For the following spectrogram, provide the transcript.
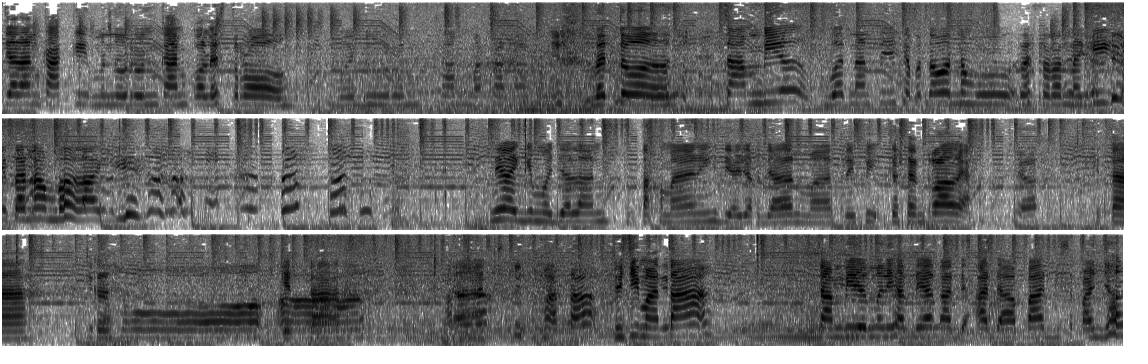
jalan kaki menurunkan kolesterol. Menurunkan makanannya. Betul. Sambil buat nanti siapa tahu nemu restoran lagi, kita nambah lagi. Ini lagi mau jalan, entah ke mana nih diajak jalan sama Trivi ke Sentral ya. Ya. Kita Kita ke mau kita uh, cuci mata. cuci mata sambil melihat-lihat ada, ada apa di sepanjang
